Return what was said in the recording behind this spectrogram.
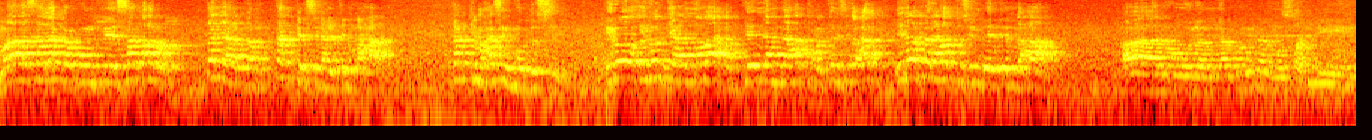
ما سلككم في سقر تجهنم تكل سنة المحا تك محسن قدسي إرو إرو جهنم حتى لما حتى حتى سنة إلى فلا حتى سن بيت المحا قالوا لم نكن من المصلين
